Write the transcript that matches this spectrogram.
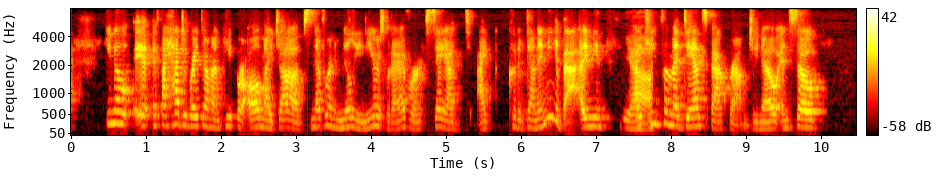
you know, if I had to write down on paper all my jobs, never in a million years would I ever say I I could have done any of that. I mean, yeah. I came from a dance background, you know, and so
